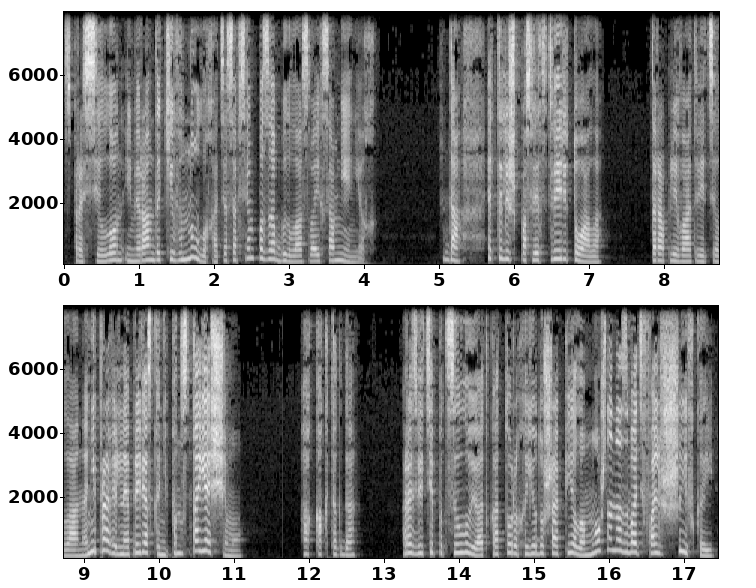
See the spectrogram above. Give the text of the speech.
спросил он, и Миранда кивнула, хотя совсем позабыла о своих сомнениях. «Да, это лишь последствия ритуала», — торопливо ответила она. «Неправильная привязка не по-настоящему». «А как тогда?» Разве те поцелуи, от которых ее душа пела, можно назвать фальшивкой?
